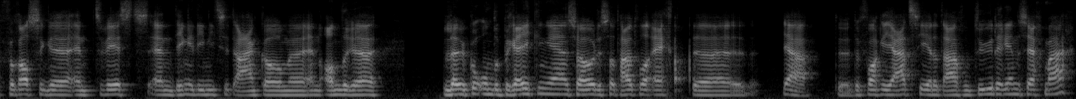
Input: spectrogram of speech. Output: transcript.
verrassingen en twists en dingen die niet zitten aankomen en andere leuke onderbrekingen en zo. Dus dat houdt wel echt de, ja, de, de variatie en het avontuur erin, zeg maar.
